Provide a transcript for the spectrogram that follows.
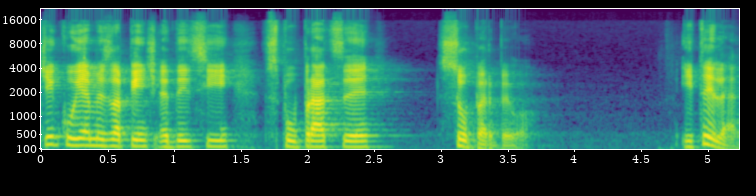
Dziękujemy za pięć edycji współpracy, super było. I tyle.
